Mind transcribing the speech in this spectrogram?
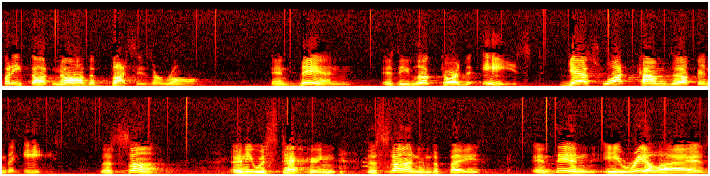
but he thought, no, the buses are wrong. And then, as he looked toward the east, guess what comes up in the east? The sun. And he was staring the sun in the face, and then he realized,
